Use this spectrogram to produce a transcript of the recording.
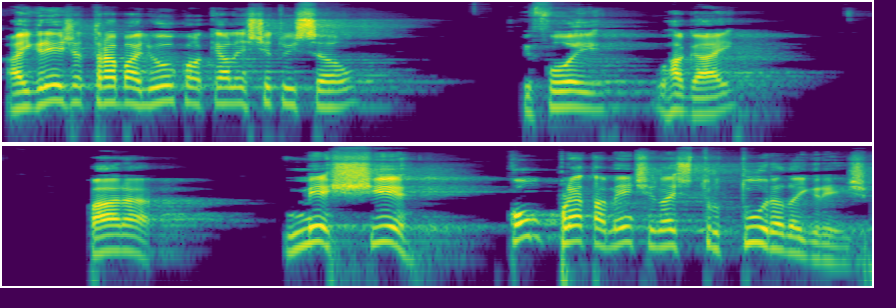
a igreja trabalhou com aquela instituição, que foi o Hagai, para mexer completamente na estrutura da igreja.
